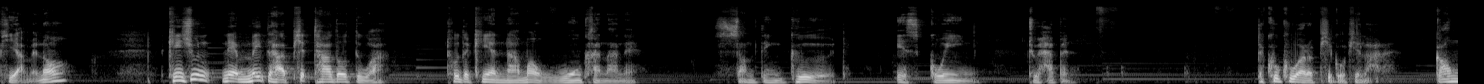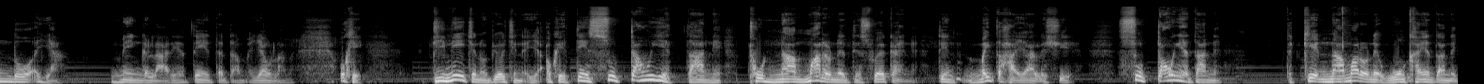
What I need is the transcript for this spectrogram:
ဖြစ်ရမယ်နော်ခင်ရှုနဲ့မိတ္တဟာဖြစ်ထားတော်သူဟာထိုသခင်ရဲ့နာမဝန်ခံတာနဲ့ something good is going to happen တခုခုကတော့ဖြစ်ကိုဖြစ်လာတယ်ကောင်းသောအရာမင်္ဂလာတွေအသင်အသက်တာမှာရောက်လာမယ် okay ဒီနေ့ကျွန်တော်ပြောချင်တဲ့အရာ okay တင်ဆူတောင်းရဲ့သားနဲ့ထိုနာမတော်နဲ့တင်ဆွဲကင်တယ်တင်မိတ္တဟာရလည်းရှိတယ်ဆူတောင်းရဲ့သားနဲ့တကယ်နာမတော်နဲ့ဝန်ခံရဲ့သားနဲ့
